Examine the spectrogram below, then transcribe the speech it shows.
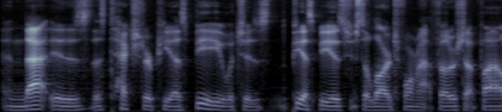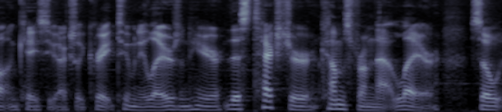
and that is the texture PSB, which is PSB is just a large format Photoshop file in case you actually create too many layers in here. This texture comes from that layer. So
